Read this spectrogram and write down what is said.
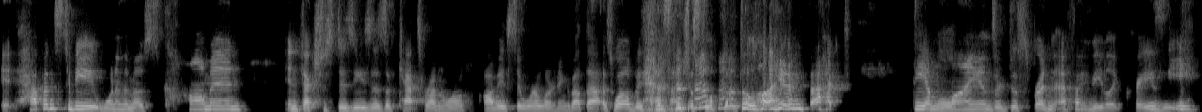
it happens to be one of the most common infectious diseases of cats around the world. Obviously, we're learning about that as well because I just looked up the lion fact. Damn lions are just spreading FIV like crazy.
